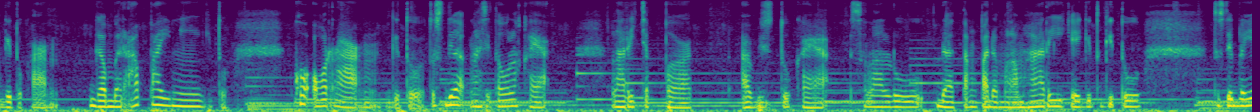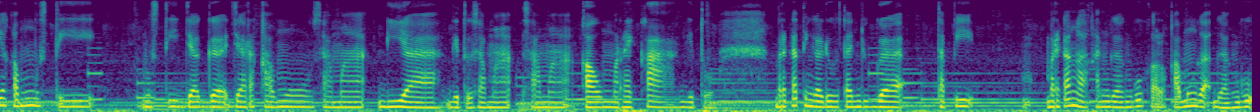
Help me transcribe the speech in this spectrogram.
Gitu kan. Gambar apa ini? Gitu. Kok orang? Gitu. Terus dia ngasih tau lah kayak lari cepet abis tuh kayak selalu datang pada malam hari kayak gitu-gitu. Terus dia bilang ya kamu mesti mesti jaga jarak kamu sama dia gitu sama sama kaum mereka gitu. Mereka tinggal di hutan juga tapi mereka nggak akan ganggu kalau kamu nggak ganggu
